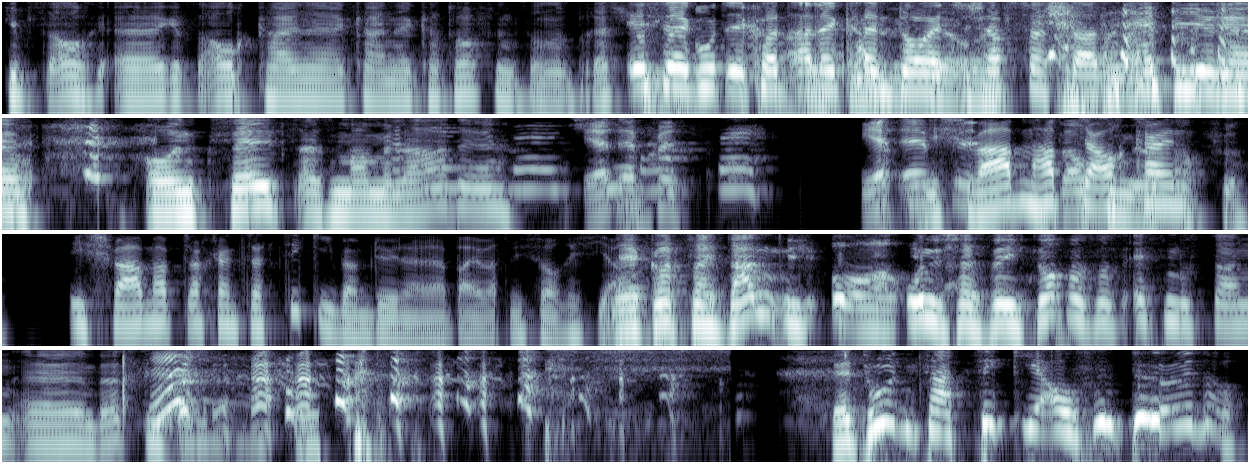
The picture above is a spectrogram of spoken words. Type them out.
gibt es auch, äh, gibt's auch keine, keine Kartoffeln, sondern Breschel. Ist ja gut, ihr könnt alle Also kein Deutsch, ich hab's Und verstanden. Erdbeere und Xels als Marmelade. Erdäpfel. Erdäpfel. Die Schwaben habt ja auch ein kein, Erdapfel. Ich Schwaben habt auch kein Tzatziki beim Döner dabei, was mich so richtig Ja. Gott sei Dank nicht. Oh, ohne Scheiß, wenn ich noch was, was essen muss, dann äh. Wer tut ein Tzatziki auf den Döner?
